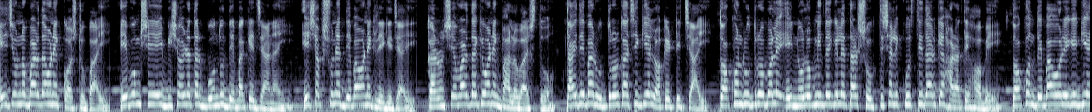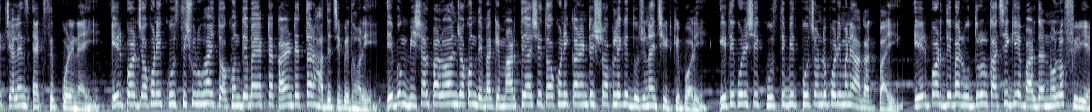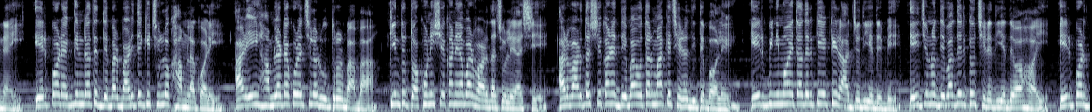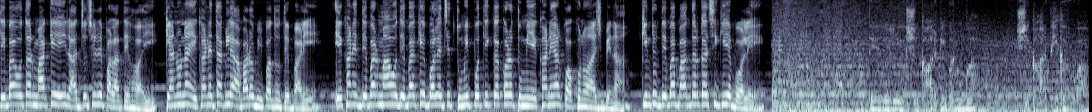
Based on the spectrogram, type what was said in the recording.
এই জন্য বারদা অনেক কষ্ট পায় এবং সে এই বিষয়টা তার বন্ধু দেবাকে জানায়। এসব শুনে দেবা অনেক রেগে যায়। কারণ সে বারদাকে অনেক ভালোবাসতো। তাই দেবা রুদ্রর কাছে গিয়ে লকেটটি চাই। তখন রুদ্র বলে, এই নোলক নিতে গেলে তার শক্তিশালী কুস্তিদারকে হারাতে হবে। তখন দেবা ও রেগে গিয়ে চ্যালেঞ্জ অ্যাকসেপ্ট করে নেয়। এরপর যখন এই কুস্তি শুরু হয়, তখন দেবা একটা কারেন্টের তার হাতে চেপে ধরে এবং বিশাল পালোয়ান যখন দেবাকে মারতে আসে, তখনই কারেন্টের শক লেগে দুজনায় ছিটকে পড়ে। এতে করে সেই কুস্তিবিদ প্রচণ্ড পরিমাণে আঘাত পায়। এরপর দেবা রুদ্রর কাছে গিয়ে বারদার নোলক ফিরিয়ে নেয়। এরপর একদিন রাতে দেবার বাড়িতে কিছু লোক হামলা করে। আর এই হামলাটা করেছিল রুদ্রর বাবা। কিন্তু তখনই সেখানে আবার ওয়ার্দা চলে আসে। আর ওয়ার্দা সেখানে দেবা ও তার মাকে ছেড়ে দিতে বলে। এর বিনিময়ে তাদেরকে একটি রাজ্য দিয়ে দেবে। এই জন্য দেবাদেরকেও ছেড়ে দিয়ে দেওয়া হয়। এরপর দেবা ও তার মাকে এই রাজ্য ছেড়ে পালাতে হয়। কেননা এখানে থাকলে আবারও বিপদ হতে পারে। এখানে দেবার মা ও দেবাকে বলে যে, তুমি প্রতিজ্ঞা করো, তুমি এখানে আর কখনো আসবে না। কিন্তু দেবা বাদ্দার কাছে গিয়ে বলে শিকার ভি বনুগা শিকার ভি করুগা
